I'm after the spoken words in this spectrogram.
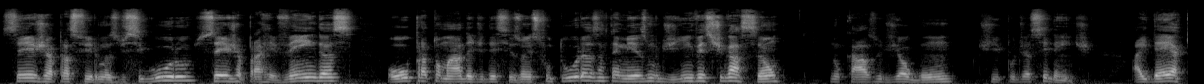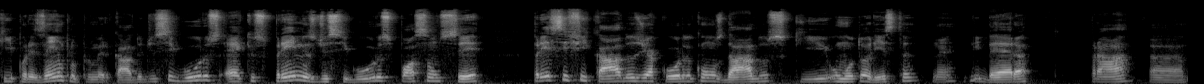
seja para as firmas de seguro, seja para revendas ou para tomada de decisões futuras, até mesmo de investigação no caso de algum tipo de acidente. A ideia aqui, por exemplo, para o mercado de seguros é que os prêmios de seguros possam ser precificados de acordo com os dados que o motorista né, libera para uh,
